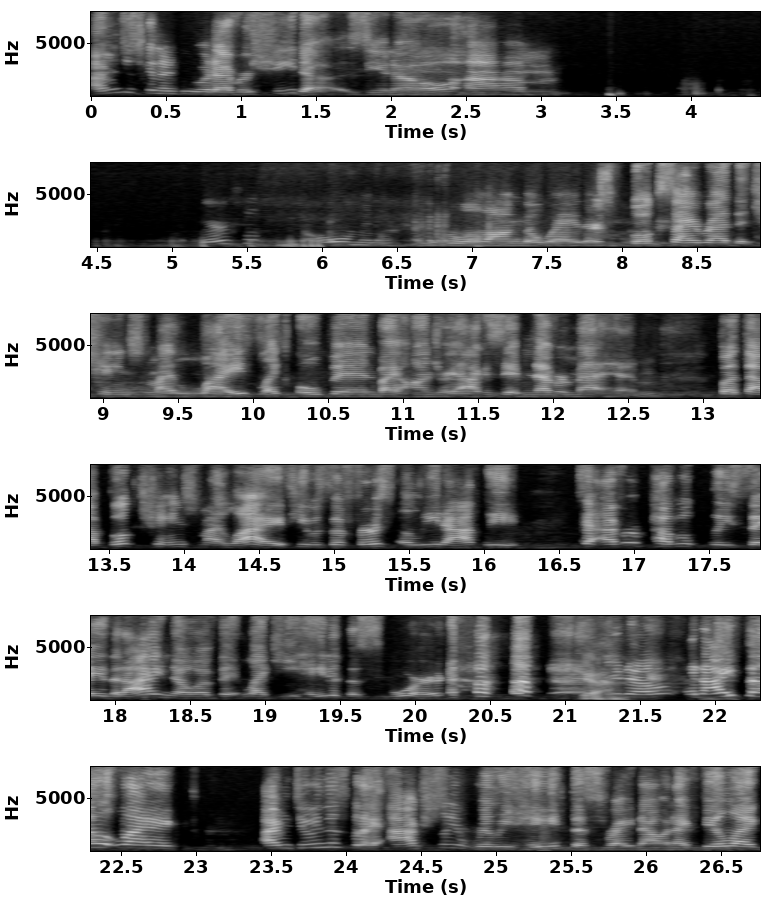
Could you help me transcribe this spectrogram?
I'm just going to do whatever she does, you know? Um, there's just so many people along the way. There's books I read that changed my life, like Open by Andre Agassi. I've never met him, but that book changed my life. He was the first elite athlete to ever publicly say that I know of it, like he hated the sport. yeah. You know, and I felt like I'm doing this, but I actually really hate this right now. And I feel like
